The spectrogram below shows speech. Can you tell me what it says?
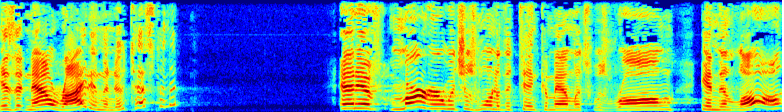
is it now right in the New Testament? And if murder, which is one of the Ten Commandments, was wrong in the law,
